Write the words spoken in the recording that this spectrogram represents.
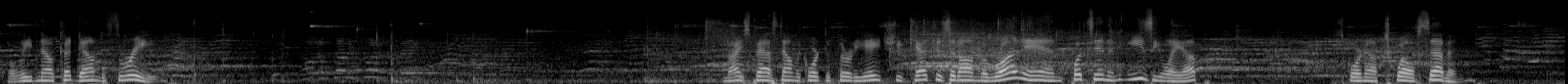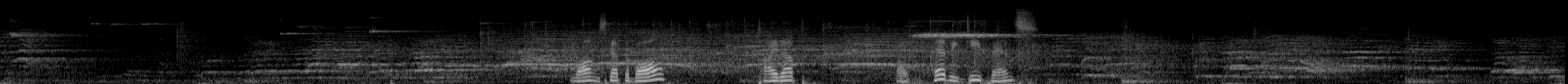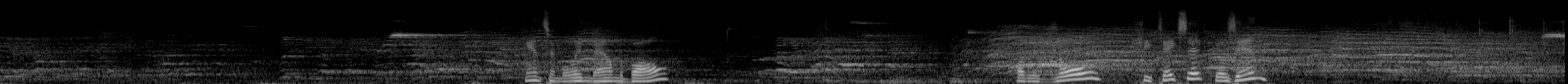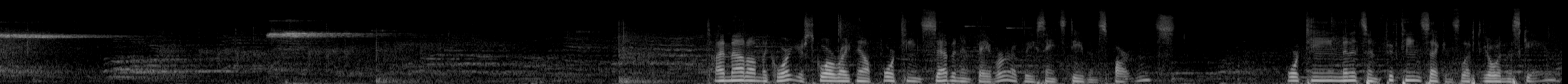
The lead now cut down to three. Nice pass down the court to 38. She catches it on the run and puts in an easy layup. Score now 12 7. Long's got the ball. Tied up by heavy defense. Hanson will inbound the ball. Over to Joel. She takes it, goes in. Timeout on the court. Your score right now 14 7 in favor of the St. Stephen's Spartans. 14 minutes and 15 seconds left to go in this game.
